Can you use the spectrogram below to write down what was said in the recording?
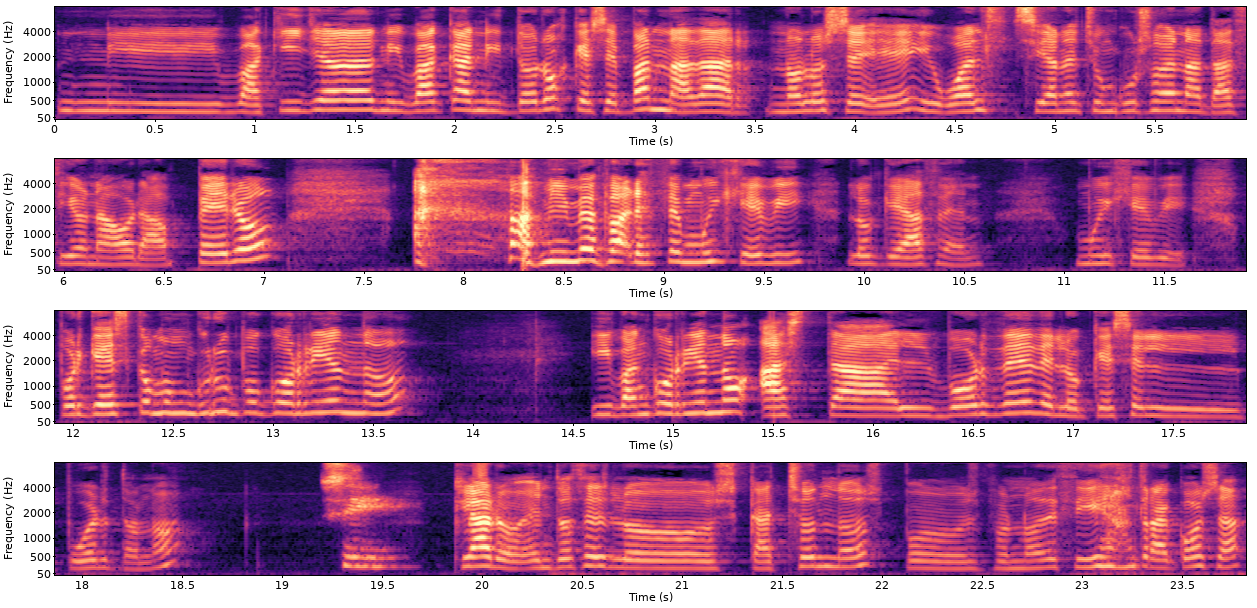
ni vaquilla, ni vaca, ni toros que sepan nadar. No lo sé, ¿eh? Igual si han hecho un curso de natación ahora, pero a mí me parece muy heavy lo que hacen, muy heavy. Porque es como un grupo corriendo y van corriendo hasta el borde de lo que es el puerto, ¿no? Sí, Claro, entonces los cachondos, pues por no decir otra cosa,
